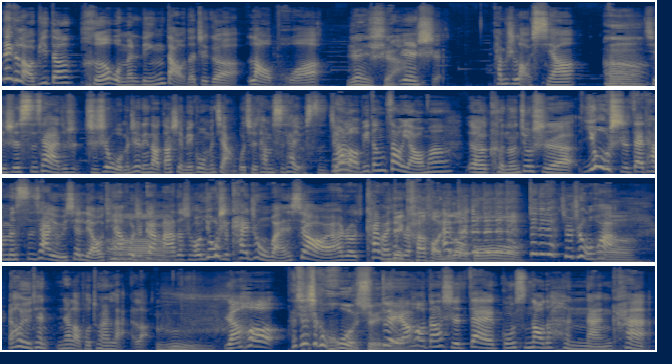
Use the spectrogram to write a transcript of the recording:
那个老逼灯和我们领导的这个老婆。认识啊，认识，他们是老乡。嗯，其实私下就是，只是我们这个领导当时也没跟我们讲过，其实他们私下有私交。然后老逼灯造谣吗？呃，可能就是又是在他们私下有一些聊天或者干嘛的时候，又是开这种玩笑，然后说开玩笑，得看好你老公。对对对对对对对，就是这种话。然后有一天，人家老婆突然来了，然后他真是个祸水。对，然后当时在公司闹得很难看。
